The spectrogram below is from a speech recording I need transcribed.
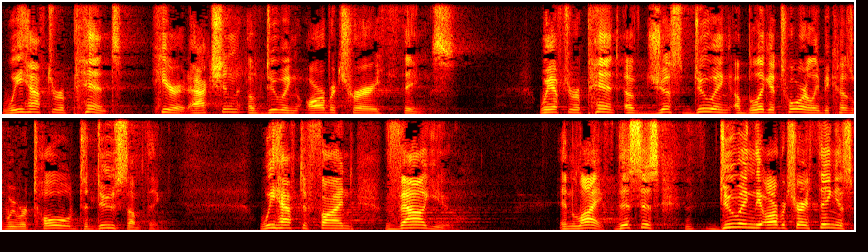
We have to repent here at Action of doing arbitrary things. We have to repent of just doing obligatorily because we were told to do something. We have to find value in life. This is doing the arbitrary thing is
